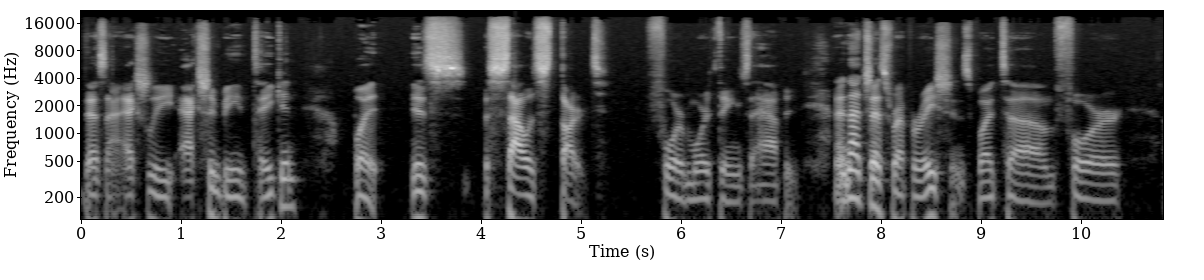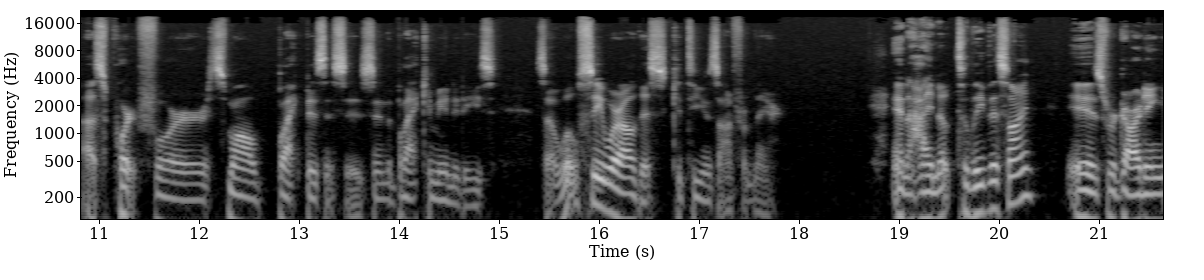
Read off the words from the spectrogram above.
that's not actually action being taken, but it's a solid start for more things to happen, and not just reparations, but um, for uh, support for small black businesses and the black communities. So we'll see where all this continues on from there. And a high note to leave this on is regarding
